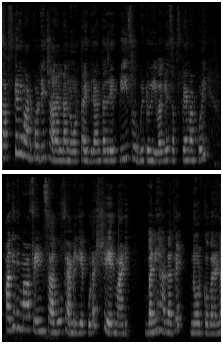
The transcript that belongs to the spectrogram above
ಸಬ್ಸ್ಕ್ರೈಬ್ ಮಾಡ್ಕೊಳ್ಳದೆ ಚಾನಲ್ನ ನೋಡ್ತಾ ಇದ್ದೀರಾ ಅಂತಂದ್ರೆ ಪ್ಲೀಸ್ ಹೋಗ್ಬಿಟ್ಟು ಇವಾಗಲೇ ಸಬ್ಸ್ಕ್ರೈಬ್ ಮಾಡ್ಕೊಳ್ಳಿ. ಹಾಗೆ ನಿಮ್ಮ ಫ್ರೆಂಡ್ಸ್ ಹಾಗೂ ಫ್ಯಾಮಿಲಿಗೆ ಕೂಡ ಶೇರ್ ಮಾಡಿ. ಬನ್ನಿ ಹಾಗಾದ್ರೆ ನೋಡ್ಕೊಬರೋಣ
